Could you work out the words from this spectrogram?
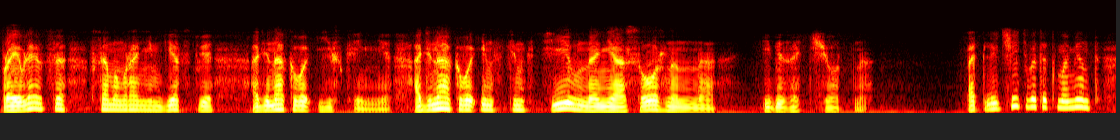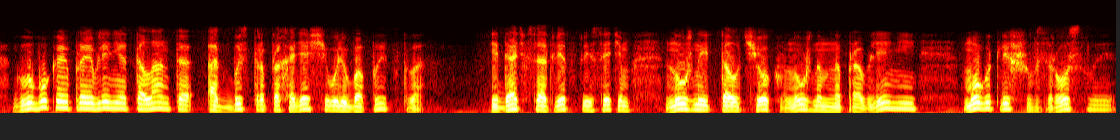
проявляются в самом раннем детстве одинаково искренне, одинаково инстинктивно, неосознанно и безотчетно. Отличить в этот момент глубокое проявление таланта от быстро проходящего любопытства — и дать в соответствии с этим нужный толчок в нужном направлении могут лишь взрослые,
